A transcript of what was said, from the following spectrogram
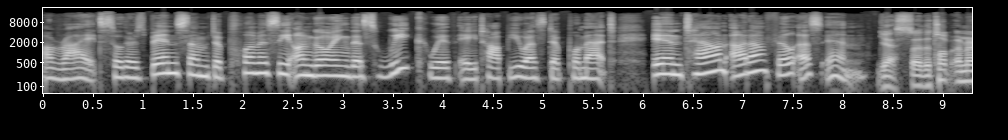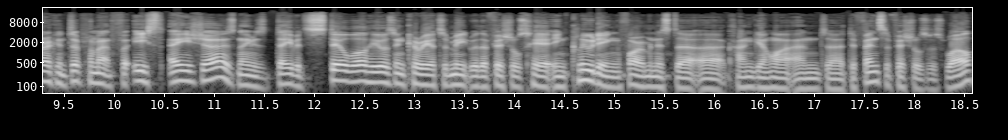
All right. So there's been some diplomacy ongoing this week with a top U.S. diplomat in town. Adam, fill us in. Yes, so the top American diplomat for East Asia, his name is David Stilwell. He was in Korea to meet with officials here, including Foreign Minister uh, Kang Kyung-hwa and uh, defense officials as well.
